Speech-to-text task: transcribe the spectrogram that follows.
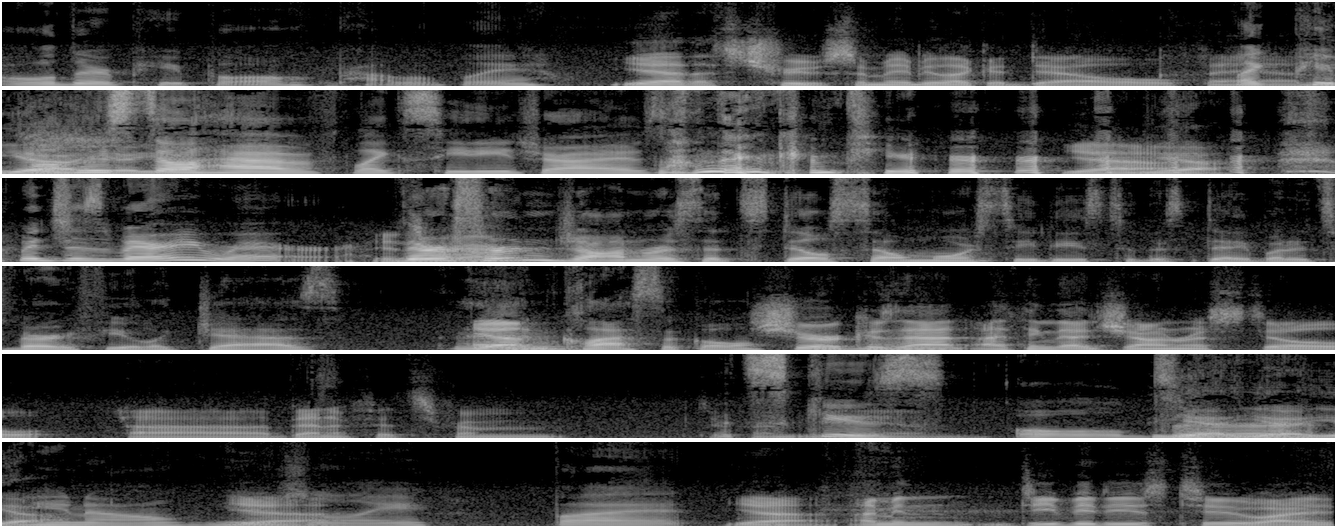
older people, probably. Yeah, that's true. So maybe like Adele fan. Like people Yeah, who yeah, still yeah. have like CD drives on their computer. Yeah. Yeah. Which is very rare. It's there are certain genres that still sell more CDs to this day, but it's very few, like jazz Yeah. and classical. Sure, because Mhm. that I think that genre still uh, benefits from. It different skews medium. Yeah, old. yeah, yeah. You know, Yeah. usually. But Yeah, I mean DVDs too. I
